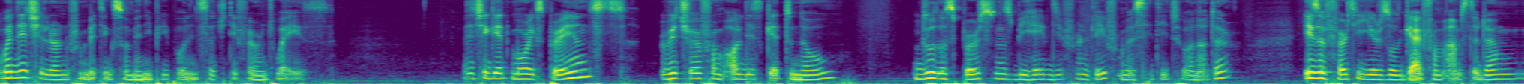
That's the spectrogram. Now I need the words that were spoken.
What did she learn from meeting so many people in such different ways? Did she get more experienced, richer from all this get to know, do those persons behave differently from a city to another? Is a 30 years old guy from Amsterdam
